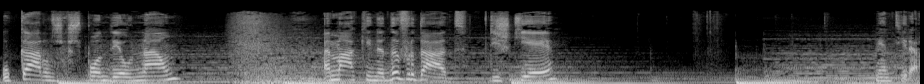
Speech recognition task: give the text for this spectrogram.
O Carlos respondeu não. A máquina da verdade diz que é. Mentira.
